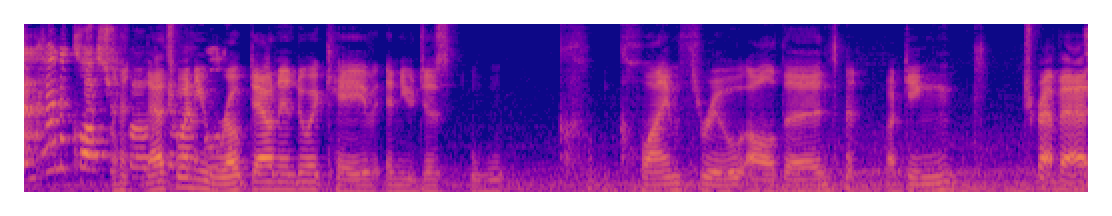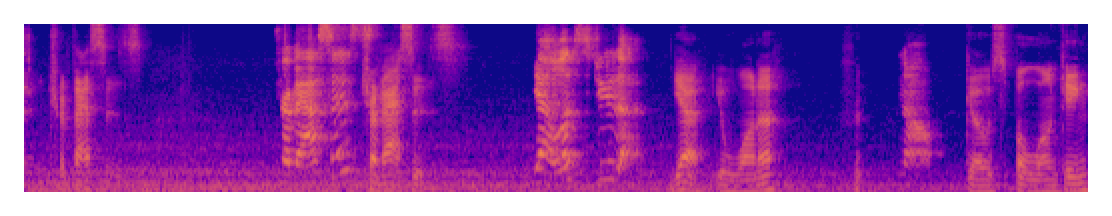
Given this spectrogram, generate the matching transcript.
I'm kind of claustrophobic. That's when you rope down into a cave and you just w- cl- climb through all the fucking treva- crevasses. Crevasses? Crevasses. yeah, let's do that. Yeah, you wanna No. go spelunking?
